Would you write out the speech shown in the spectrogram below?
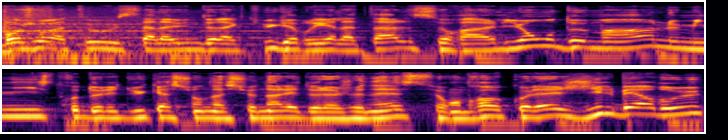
Bonjour à tous. À la une de l'actu, Gabriel Attal sera à Lyon demain. Le ministre de l'Éducation nationale et de la jeunesse se rendra au collège Gilbert Dru.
